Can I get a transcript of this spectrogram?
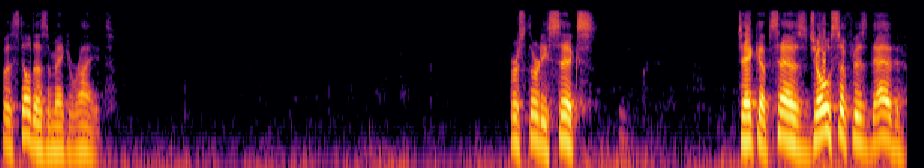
But it still doesn't make it right. Verse 36 Jacob says, Joseph is dead.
